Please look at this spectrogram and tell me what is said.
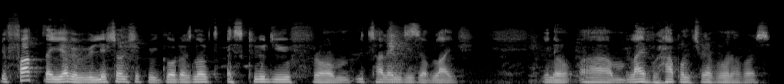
The fact that you have a relationship with God does not exclude you from the challenges of life you know, um, life will happen to every one of us.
